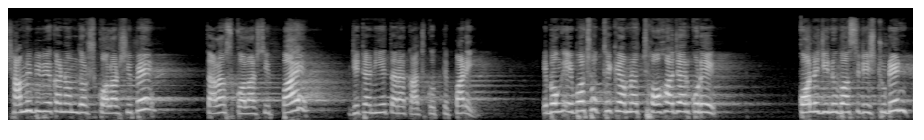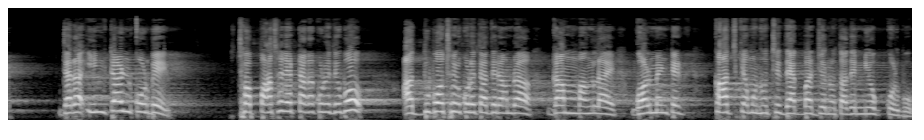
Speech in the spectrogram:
স্বামী বিবেকানন্দ স্কলারশিপে তারা স্কলারশিপ পায়, যেটা নিয়ে তারা কাজ করতে পারে। এবং এবছর থেকে আমরা ছ হাজার করে কলেজ ইউনিভার্সিটির স্টুডেন্ট যারা ইন্টার্ন করবে, ছ, পাঁচ হাজার টাকা করে দেব, আর দু বছর করে তাদের আমরা গ্রাম বাংলায় গভর্নমেন্টের কাজ কেমন হচ্ছে দেখবার জন্য তাদের নিয়োগ করব।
